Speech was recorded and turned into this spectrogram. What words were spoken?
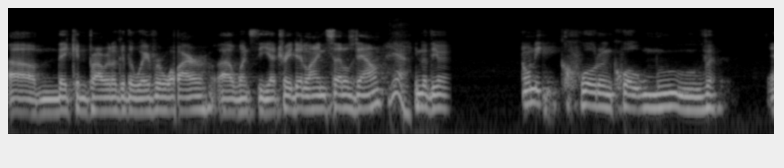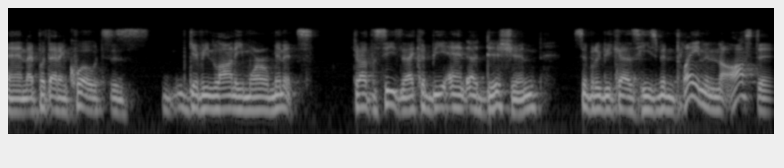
um, they can probably look at the waiver wire uh, once the uh, trade deadline settles down. Yeah. You know the only quote unquote move, and I put that in quotes, is giving Lonnie more minutes throughout the season. That could be an addition simply because he's been playing in Austin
